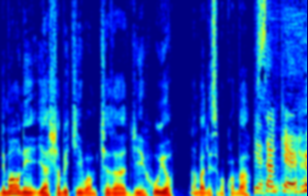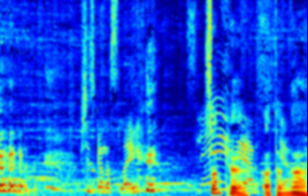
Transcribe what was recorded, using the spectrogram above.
ni maoni ya shabiki wa mchezaji huyo ambaye alisema kwamba Yeah. Sam Kerr. She's gonna slay. Sanker Yes, atang'aa,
